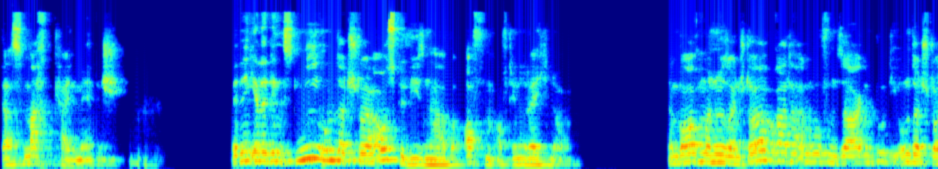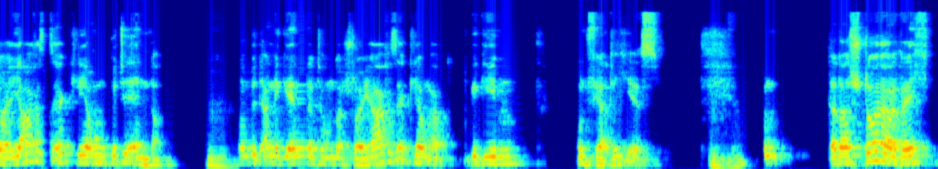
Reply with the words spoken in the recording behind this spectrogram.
Das macht kein Mensch. Wenn ich allerdings nie Umsatzsteuer ausgewiesen habe, offen auf den Rechnungen, dann braucht man nur seinen Steuerberater anrufen und sagen, du, die Umsatzsteuerjahreserklärung bitte ändern. Mhm. Dann wird eine geänderte Umsatzsteuerjahreserklärung abgegeben und fertig ist. Mhm. Und da das Steuerrecht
